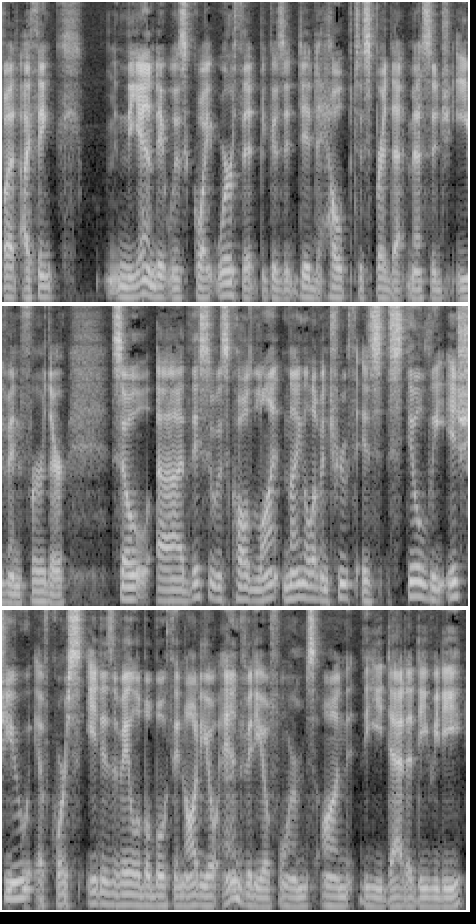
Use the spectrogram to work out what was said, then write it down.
But I think in the end, it was quite worth it because it did help to spread that message even further. So, uh, this was called 9 11 Truth is Still the Issue. Of course, it is available both in audio and video forms on the Data DVD.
